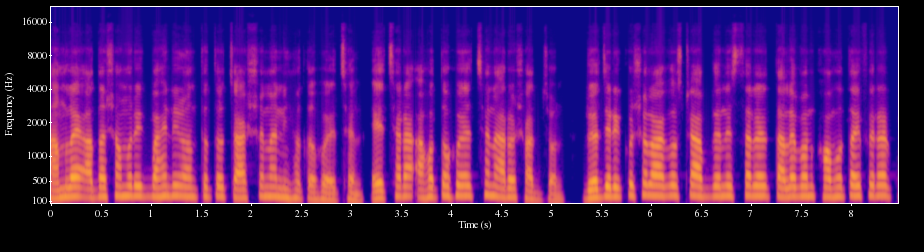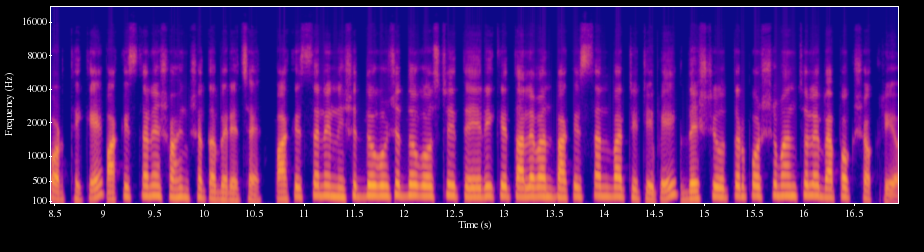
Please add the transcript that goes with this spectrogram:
হামলায় আধা সামরিক বাহিনীর অন্তত চার সেনা নিহত হয়েছেন। এছাড়া আহত হয়েছেন আরও সাতজন। আগস্টে আফগানিস্তানের তালেবান ক্ষমতায় ফেরার পর থেকে সহিংসতা বেড়েছে। নিষিদ্ধ ঘোষিত গোষ্ঠী তেহরিকে তালেবান পাকিস্তান বা টিটিপি উত্তর পশ্চিমাঞ্চলে ব্যাপক সক্রিয়।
